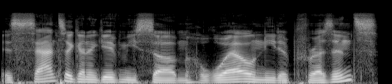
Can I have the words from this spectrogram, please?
Is Santa gonna give me some well-needed presents?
